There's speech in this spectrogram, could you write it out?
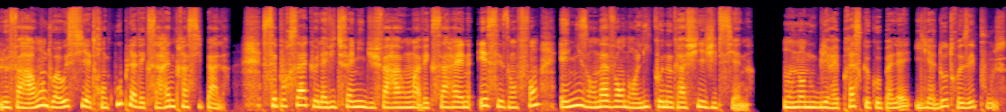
Le pharaon doit aussi être en couple avec sa reine principale. C'est pour ça que la vie de famille du pharaon avec sa reine et ses enfants est mise en avant dans l'iconographie égyptienne. On en oublierait presque qu'au palais, il y a d'autres épouses.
